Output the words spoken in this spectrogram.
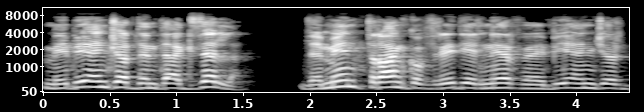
may be injured in the axilla. The main trunk of the radial nerve may be injured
